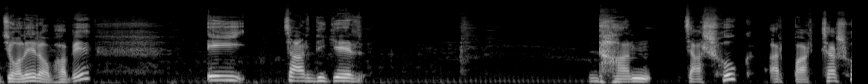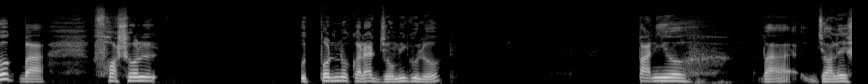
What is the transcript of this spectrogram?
জলের অভাবে এই চারদিকের ধান চাষ হোক আর পাট চাষ হোক বা ফসল উৎপন্ন করার জমিগুলো পানীয় বা জলের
